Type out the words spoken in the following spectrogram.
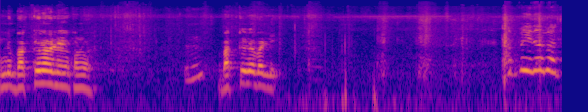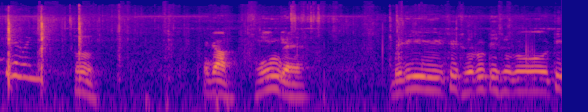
ಇನ್ನು ಬಕ್ಕಿನ ಬಳ್ಳಿ. ಬಾ. ಬಕ್ಕಿನ ಬಳ್ಳಿ. ಹ್ಞೂ ಈಗ ಹೀಗೆ ಬಿಡಿಸಿ ಸುರುಟಿ ಸುರುಟಿ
